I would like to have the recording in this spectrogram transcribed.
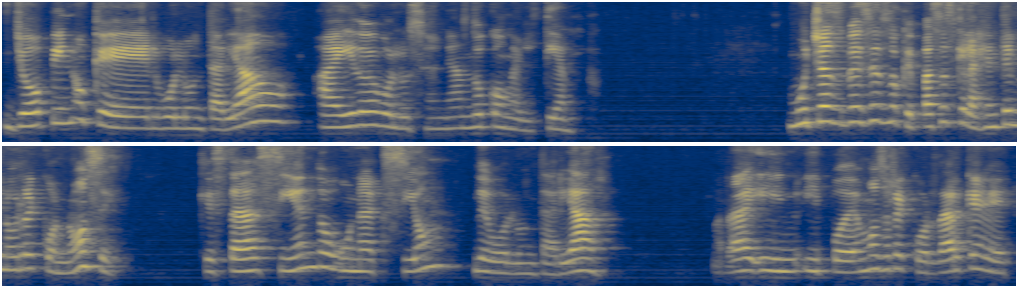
yo opino que el voluntariado ha ido evolucionando con el tiempo. Muchas veces lo que pasa es que la gente no reconoce que está haciendo una acción de voluntariado. Y, podemos recordar que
